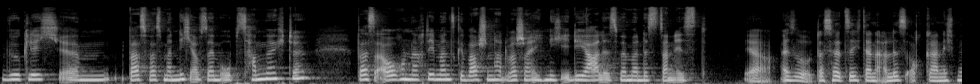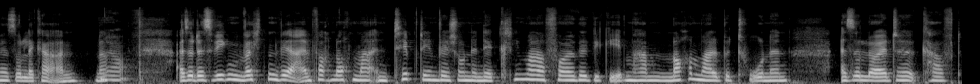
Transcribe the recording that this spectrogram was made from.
wirklich ähm, was, was man nicht auf seinem Obst haben möchte, was auch nachdem man es gewaschen hat wahrscheinlich nicht ideal ist, wenn man das dann isst. Ja, also das hört sich dann alles auch gar nicht mehr so lecker an. Ne? Ja. Also deswegen möchten wir einfach noch mal einen Tipp, den wir schon in der Klimafolge gegeben haben, noch einmal betonen. Also Leute, kauft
